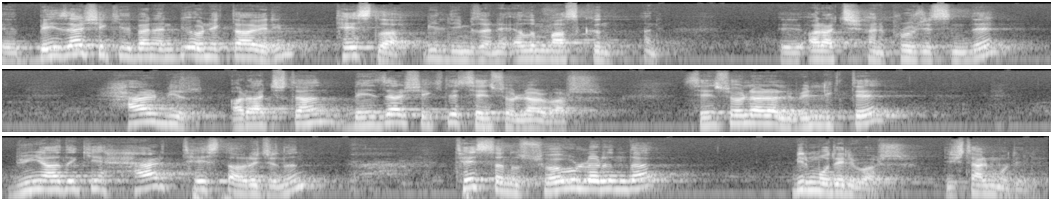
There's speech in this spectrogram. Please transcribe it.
E, benzer şekilde ben hani bir örnek daha vereyim. Tesla bildiğimiz hani Elon Musk'ın hani e, araç hani projesinde her bir araçtan benzer şekilde sensörler var. Sensörlerle birlikte dünyadaki her Tesla aracının Tesla'nın serverlarında bir modeli var. Dijital modeli.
